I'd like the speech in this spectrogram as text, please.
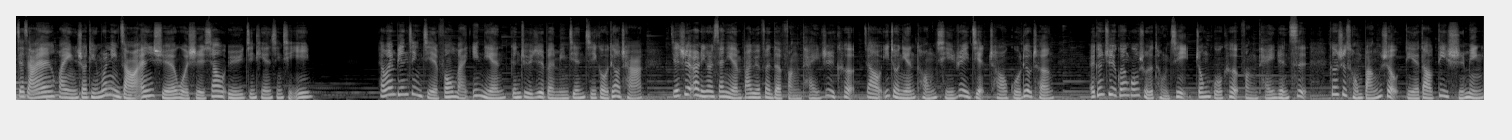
大家早安，欢迎收听 Morning 早安学，我是笑鱼。今天星期一，台湾边境解封满一年，根据日本民间机构调查，截至二零二三年八月份的访台日客，较一九年同期锐减超过六成。而根据观光署的统计，中国客访台人次更是从榜首跌到第十名。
